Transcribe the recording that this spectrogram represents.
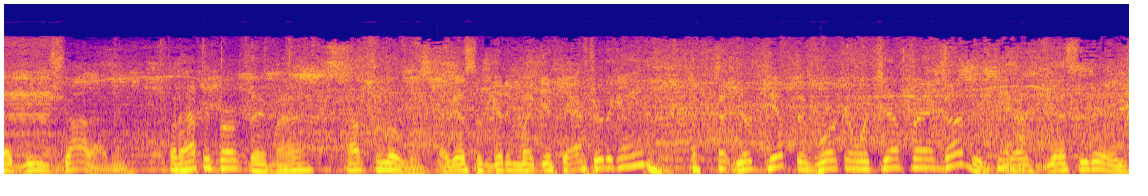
that mean shot at me. But happy birthday, man. Absolutely. I guess I'm getting my gift after the game? Your gift is working with Jeff Van Gundy. yes, yes, it is.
